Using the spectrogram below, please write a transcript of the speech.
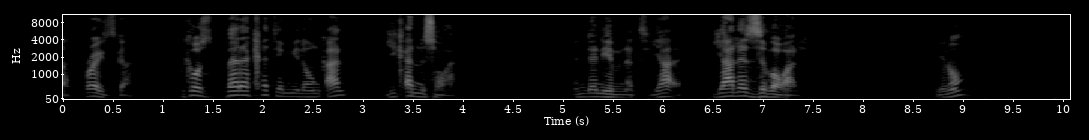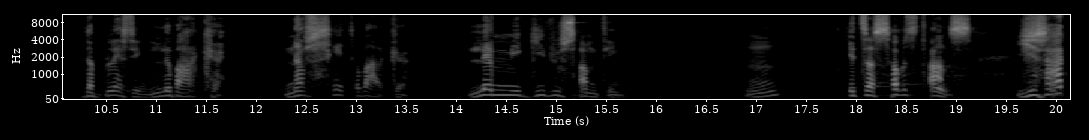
that. Praise God. Because በረከት የሚለውን ቃል ይቀንሰዋል። እንደኔ እምነት ያለዝበዋል። You know? The blessing ልባርክህ ነፍሴ ትባርክህ let me give you something. Hmm? ይስሐቅ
